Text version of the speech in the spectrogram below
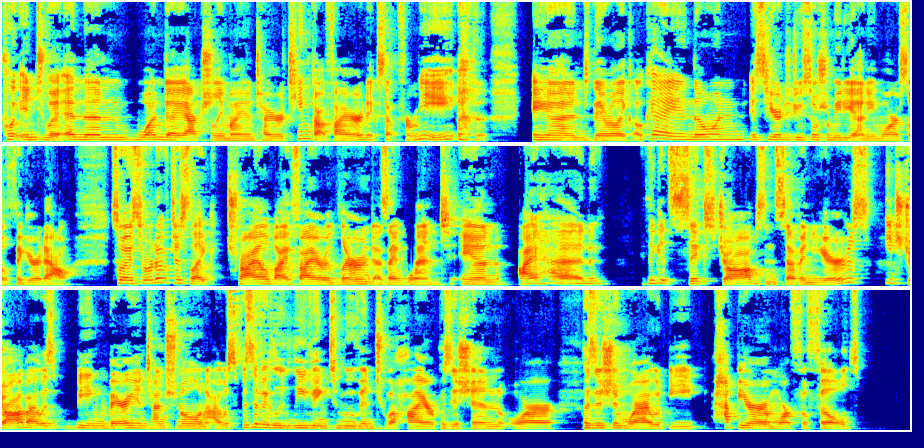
put into it. And then one day, actually, my entire team got fired except for me. and they were like, okay, no one is here to do social media anymore. So figure it out. So I sort of just like trial by fire learned as I went. And I had, I think it's six jobs in seven years. Each job, I was being very intentional and I was specifically leaving to move into a higher position or position where I would be happier and more fulfilled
